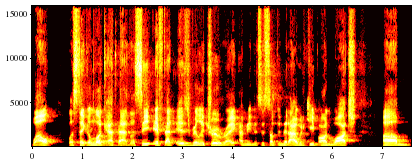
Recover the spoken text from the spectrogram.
Well, let's take a look at that. Let's see if that is really true, right? I mean, this is something that I would keep on watch. Um,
